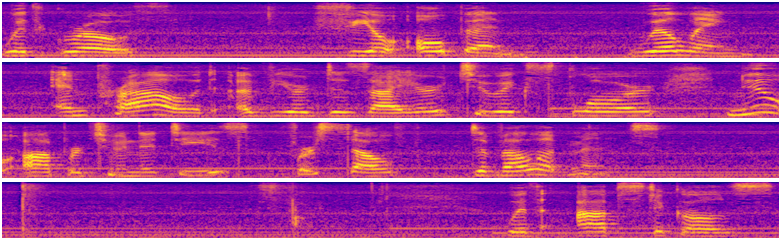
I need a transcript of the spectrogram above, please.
With growth, feel open, willing, and proud of your desire to explore new opportunities for self development. With obstacles,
